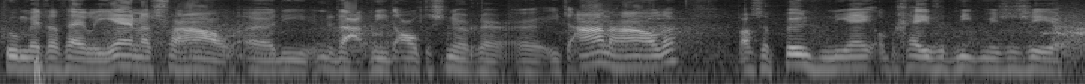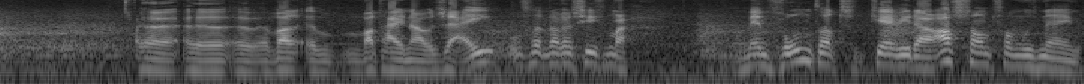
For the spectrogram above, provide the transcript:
Toen met dat hele Jernas verhaal. eh, die inderdaad niet al te snugger iets aanhaalde. Was het punt niet, op een gegeven moment niet meer zozeer. wat, wat hij nou zei. Of dat nou racisme. Maar men vond dat Thierry daar afstand van moest nemen.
